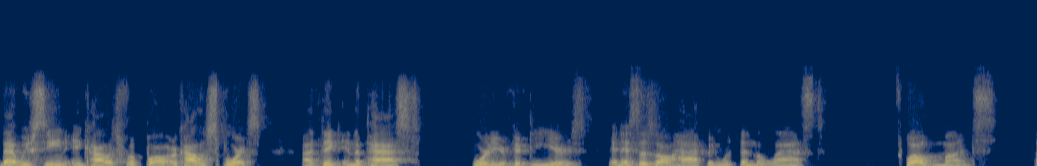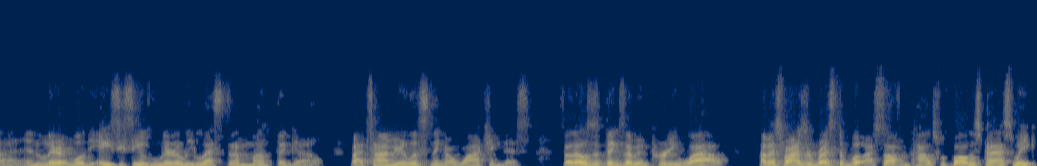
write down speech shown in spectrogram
that we've seen in college football or college sports. I think in the past forty or fifty years. And this has all happened within the last 12 months. Uh, and well, the ACC was literally less than a month ago by the time you're listening or watching this. So those are things that have been pretty wild. Um, as far as the rest of what I saw from college football this past week,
